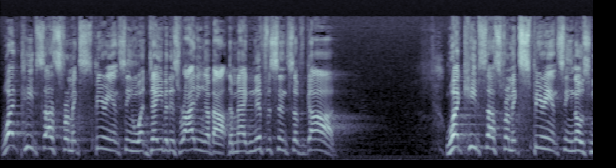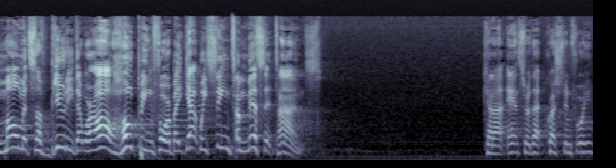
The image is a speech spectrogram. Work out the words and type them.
What keeps us from experiencing what David is writing about, the magnificence of God? What keeps us from experiencing those moments of beauty that we're all hoping for, but yet we seem to miss at times? Can I answer that question for you?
